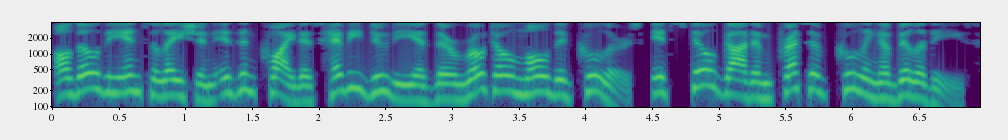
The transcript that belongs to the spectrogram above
Although the insulation isn't quite as heavy-duty as their roto-molded coolers, it's still got impressive cooling abilities.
